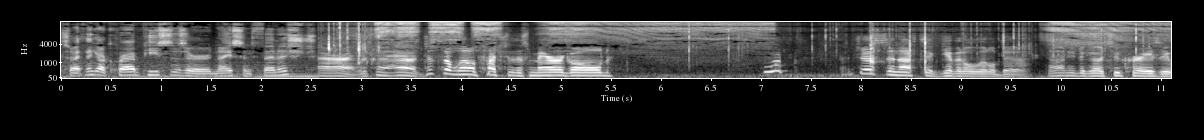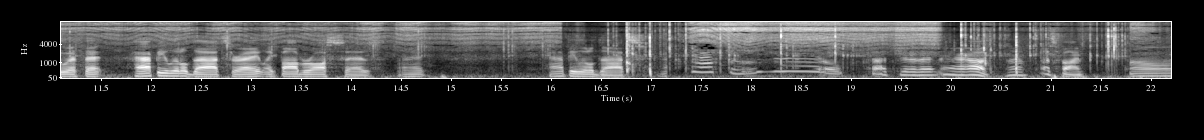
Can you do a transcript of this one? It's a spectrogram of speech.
So I think our crab pieces are nice and finished. All right, we're just gonna add just a little touch of this marigold. Whoop. Just enough to give it a little bit of, don't need to go too crazy with it. Happy little dots, right? Like Bob Ross says, right? Happy little dots. Just a little touch of it. There. Oh, well, that's fine. Oh,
